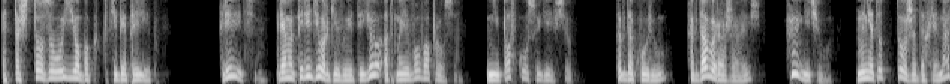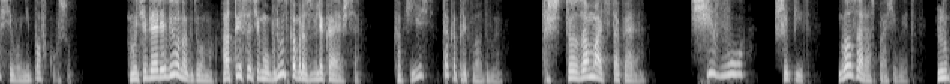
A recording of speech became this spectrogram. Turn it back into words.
Это что за уебок к тебе прилип?» Кривится. Прямо передергивает ее от моего вопроса. Не по вкусу ей все. Когда курю, когда выражаюсь. Хм, ничего. Мне тут тоже до хрена всего не по вкусу. «У тебя ребенок дома, а ты с этим ублюдком развлекаешься?» Как есть, так и прикладываю. «Ты что за мать такая?» «Чего?» — шипит. Глаза распахивает. Ну,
